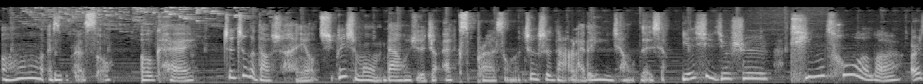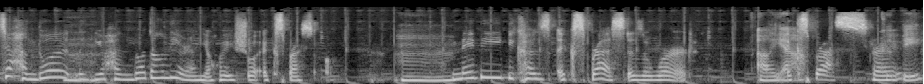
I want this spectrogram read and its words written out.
哦，espresso，OK，这这个倒是很有趣。为什么我们大家会觉得叫 espresso 呢？这个是哪儿来的印象？我在想，也许就是听错了，而且很多有很多当地人也会说 espresso，嗯，maybe because express is a word。Oh yeah, express right? Could be,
